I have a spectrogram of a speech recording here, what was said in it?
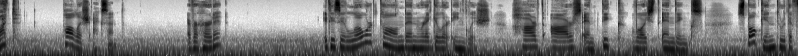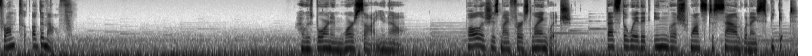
What? Polish accent. Ever heard it? It is a lower tone than regular English, hard R's and thick voiced endings, spoken through the front of the mouth. I was born in Warsaw, you know. Polish is my first language. That's the way that English wants to sound when I speak it.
